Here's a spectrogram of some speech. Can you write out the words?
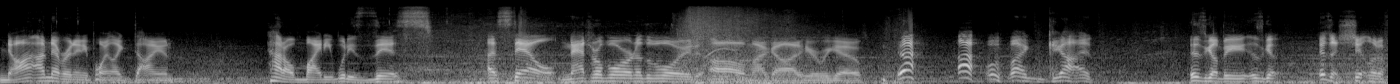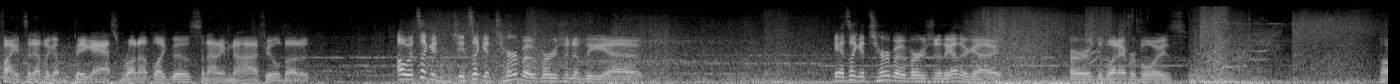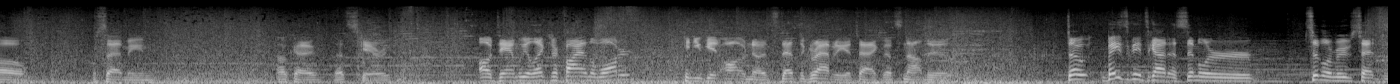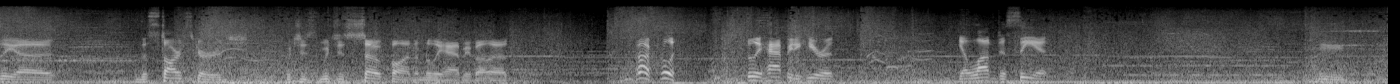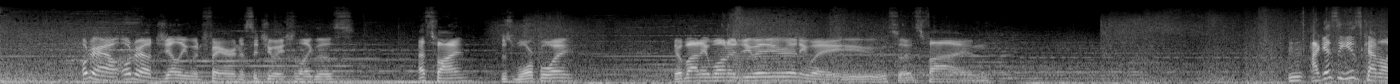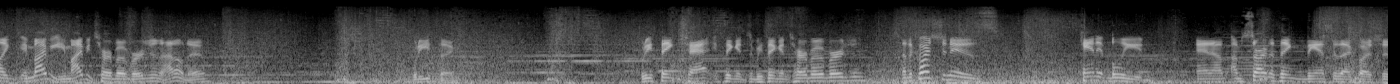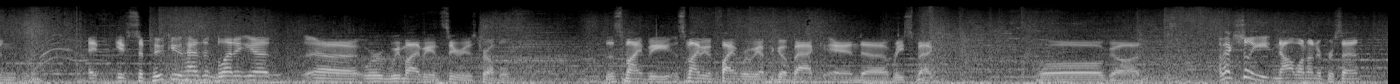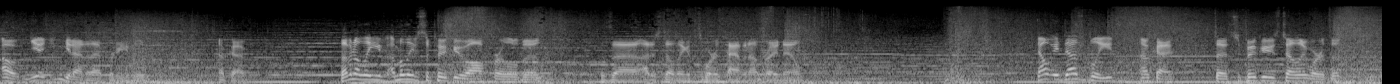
No, I'm never at any point like dying. God Almighty, what is this? Astel, natural born of the void. Oh my God, here we go. oh my God, this is gonna be. This is gonna. There's a shitload of fights that have like a big ass run up like this, and I don't even know how I feel about it. Oh, it's like a it's like a turbo version of the. Uh, yeah, it's like a turbo version of the other guy, or the whatever boys. Oh, what's that mean? Okay, that's scary. Oh damn, we electrify in the water. Can you get? Oh no, it's, that's a gravity attack. That's not the. So basically, it's got a similar similar move set to the uh, the Star Scourge, which is which is so fun. I'm really happy about that. I'm really really happy to hear it. You love to see it. Hmm. Wonder how wonder how Jelly would fare in a situation like this. That's fine. Just warp away. Nobody wanted you here anyway, so it's fine. Mm, I guess he is kind of like it might be. He might be turbo virgin. I don't know. What do you think? What do you think, chat? You think it to be thinking turbo virgin? Now the question is, can it bleed? And I'm, I'm starting to think the answer to that question. If, if Seppuku hasn't bled it yet, uh, we might be in serious trouble. This might be this might be a fight where we have to go back and uh. Oh god. I'm actually not 100%. Oh, yeah, you can get out of that pretty easily. Okay. So I'm gonna leave. I'm gonna leave Seppuku off for a little bit because uh, I just don't think it's worth having up right now. No, it does bleed. Okay, so Seppuku is totally worth it.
